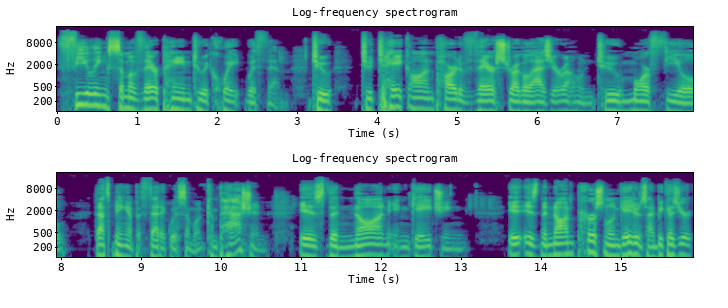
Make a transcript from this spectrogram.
feeling some of their pain to equate with them to to take on part of their struggle as your own to more feel that's being empathetic with someone compassion is the non-engaging is the non-personal engagement side because you're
